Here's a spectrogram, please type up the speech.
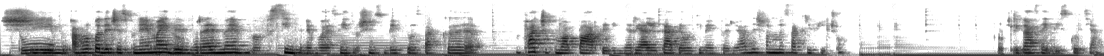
Și tu... apropo de ce spuneai mai da. devreme, simt nevoia să intru și în subiectul ăsta că face cumva parte din realitatea ultimei perioade și anume sacrificiu. Okay. Știi că asta e discuția.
